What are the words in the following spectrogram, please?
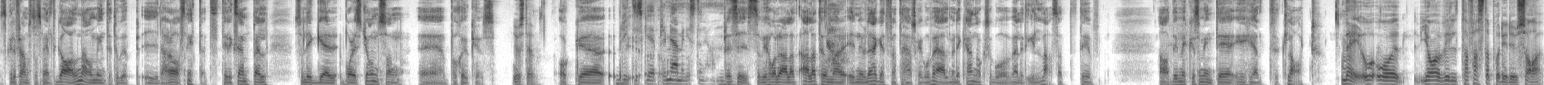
skulle framstå som helt galna om vi inte tog upp i det här avsnittet. Till exempel så ligger Boris Johnson eh, på sjukhus. Just det. Och, Brittiske premiärministern, ja. Mm. Precis, så vi håller alla, alla tummar ja. i nuläget för att det här ska gå väl, men det kan också gå väldigt illa. Så det, ja, det är mycket som inte är helt klart. Nej, och, och, jag vill ta fasta på det du sa.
